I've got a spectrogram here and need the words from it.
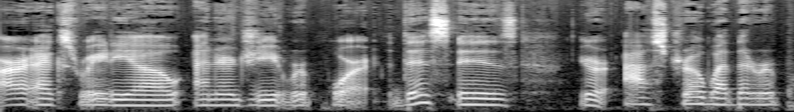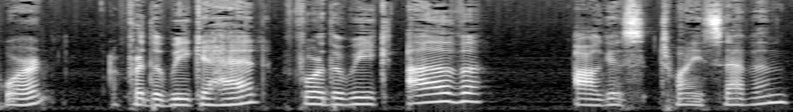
RX Radio Energy Report. This is your astro weather report for the week ahead for the week of August 27th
